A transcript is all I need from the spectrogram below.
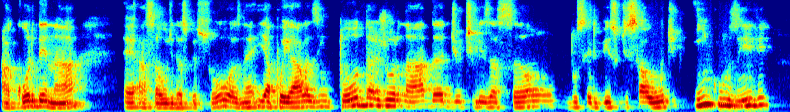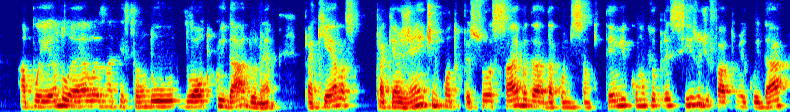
a coordenar é, a saúde das pessoas né, e apoiá-las em toda a jornada de utilização do serviço de saúde, inclusive apoiando elas na questão do, do autocuidado, né, para que elas, para que a gente, enquanto pessoa, saiba da, da condição que tem e como que eu preciso de fato me cuidar,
